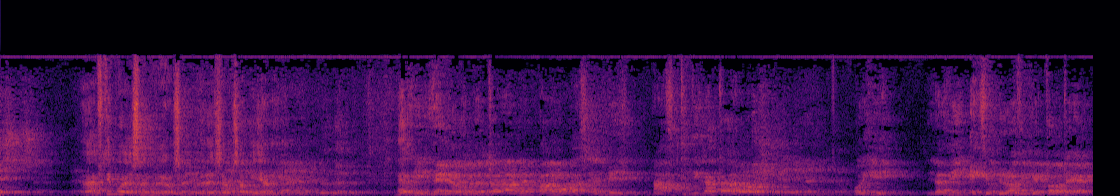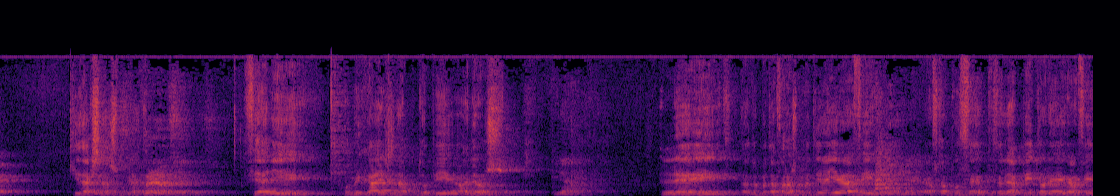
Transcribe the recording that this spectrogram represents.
έζησαν. Ε, Αυτοί που έσαν βεβαίως, αυτοί που δεν έσαν στα πήγαινε. Ναι. Γιατί δεν έχουμε τώρα με πάνω μας εμείς αυτή την κατάρα. Όχι, γιατί να την έχουμε. Όχι. Δηλαδή εξοπληρώθηκε τότε. Κοίταξε να σου πω. Εβραίος έπαιζε. Θέλει ο Μιχάλης να το πει αλλιώς. Για. Λέει, θα το μεταφράσουμε με την Αγία Γραφή. Αυτό που, θε, που θέλει να πει το λέει η Γραφή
